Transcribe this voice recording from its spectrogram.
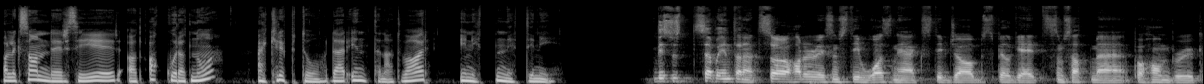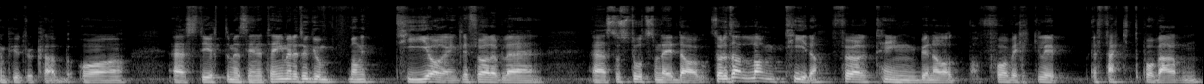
Alexander sier at akkurat nå er krypto der internett var i 1999. Hvis du ser på internett, så hadde du liksom Steve Wozniak, Steve Jobs, Bill Gates som satt med på Homebrew Computer Club og eh, styrte med sine ting. Men det tok jo mange tiår før det ble så stort som det er i dag. Så det tar lang tid da, før ting begynner å få virkelig effekt på verden.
